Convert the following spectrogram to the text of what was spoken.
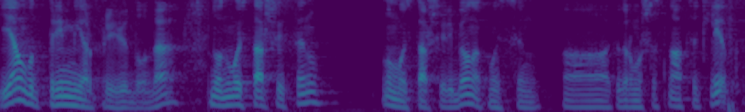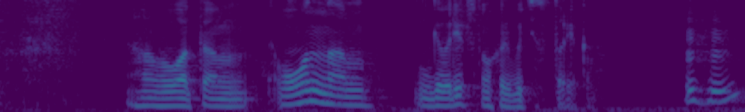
Я вам вот пример приведу, да. Ну, вот мой старший сын, ну, мой старший ребенок, мой сын, которому 16 лет, вот, эм, он эм, говорит, что он хочет быть историком. Мгм.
